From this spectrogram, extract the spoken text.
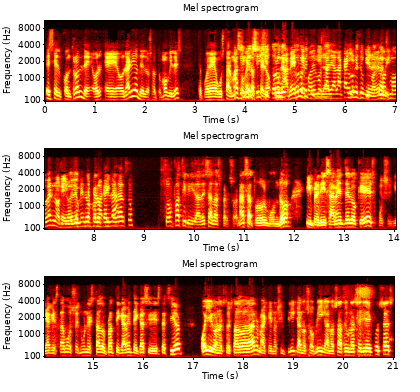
es el control de hor- eh, horario de los automóviles. Te puede gustar más Sí, o menos, sí, sí, pero lo una que- vez que, podemos quieras, salir a la calle y podemos Gaby. movernos libremente por la que hay que ciudad, son, facilidades a las personas, a todo el mundo, y precisamente lo que es, pues ya que estamos en un estado prácticamente casi de excepción, oye, con nuestro estado de alarma que nos implica, nos obliga, nos hace una serie de cosas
